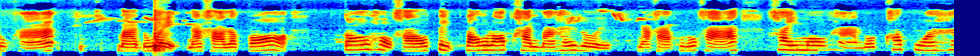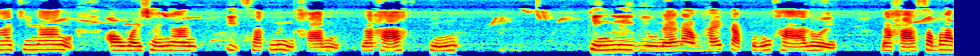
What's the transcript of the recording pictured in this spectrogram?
ลูกค้ามาด้วยนะคะ แล้วก็กล้องของเขาติดกล้องรอบคันมาให้เลยนะคะ คุณลูกค้าใครมองหารถครอบครัว 5 ที่นั่ง เอาไว้ใช้งานอีกสักหนึ่งคันนะคะทิ้งทิ้งรีวิวแนะนำให้กับคุณลูกค้าเลยนะคะสำหรับ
